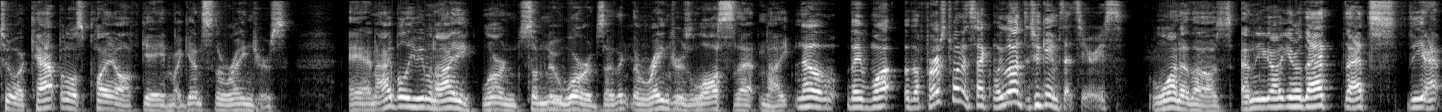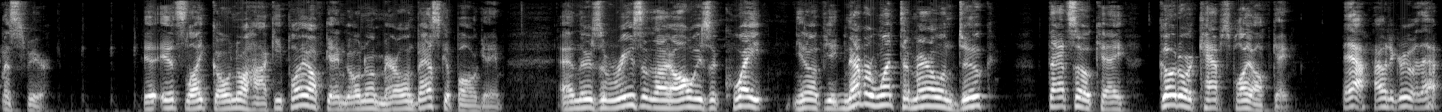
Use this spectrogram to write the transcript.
to a Capitals playoff game against the Rangers. And I believe even I learned some new words. I think the Rangers lost that night. No, they won the first one and second. We won to two games that series. One of those. And you go, you know, that that's the atmosphere. It, it's like going to a hockey playoff game, going to a Maryland basketball game. And there's a reason that I always equate, you know, if you never went to Maryland Duke, that's okay. Go to a Caps playoff game. Yeah, I would agree with that.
